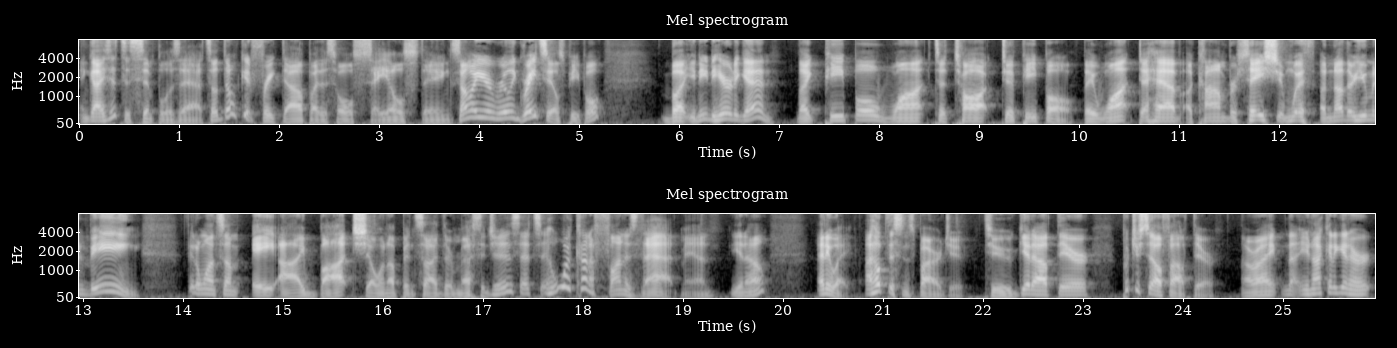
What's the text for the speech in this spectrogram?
And guys, it's as simple as that. So don't get freaked out by this whole sales thing. Some of you are really great salespeople, but you need to hear it again. Like people want to talk to people. They want to have a conversation with another human being. They don't want some AI bot showing up inside their messages. That's what kind of fun is that, man? You know? Anyway, I hope this inspired you to get out there, put yourself out there. All right, you're not going to get hurt.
